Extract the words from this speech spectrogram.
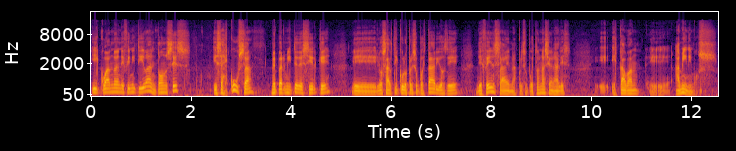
y cuando en definitiva entonces esa excusa me permite decir que eh, los artículos presupuestarios de defensa en los presupuestos nacionales eh, estaban eh, a mínimos,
